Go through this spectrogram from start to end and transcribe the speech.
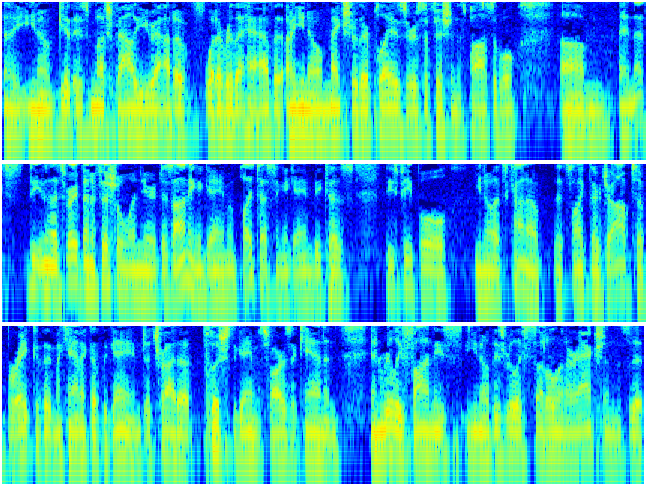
uh, you know get as much value out of whatever they have. Uh, you know, make sure their plays are as efficient as possible. Um, and that's you know that's very beneficial when you're designing a game and playtesting a game because these people you know it's kind of it's like their job to break the mechanic of the game to try to push the game as far as it can and and really find these you know these really subtle interactions that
